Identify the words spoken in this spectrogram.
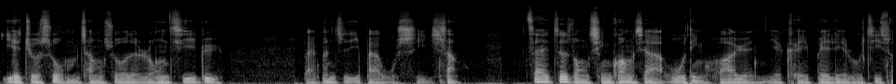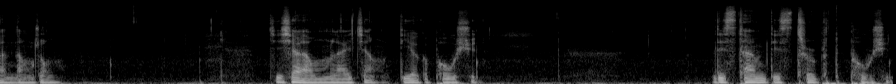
也就是我们常说的容积率，百分之一百五十以上。在这种情况下，屋顶花园也可以被列入计算当中。接下来我们来讲第二个 potion，this time disturbed potion，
